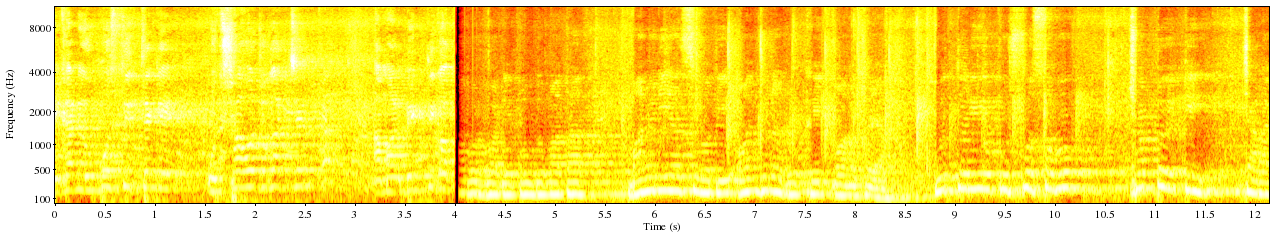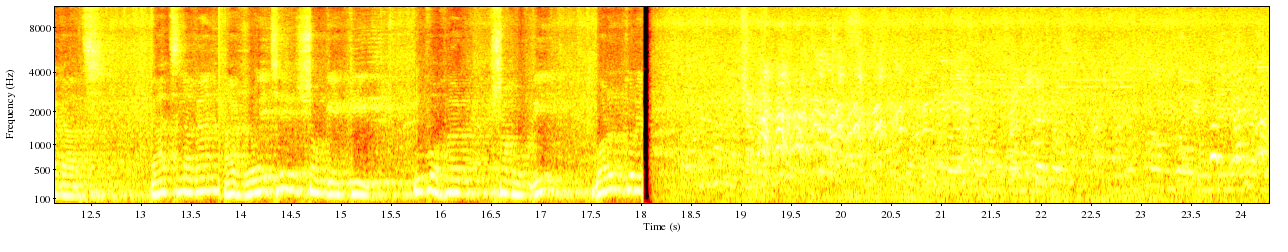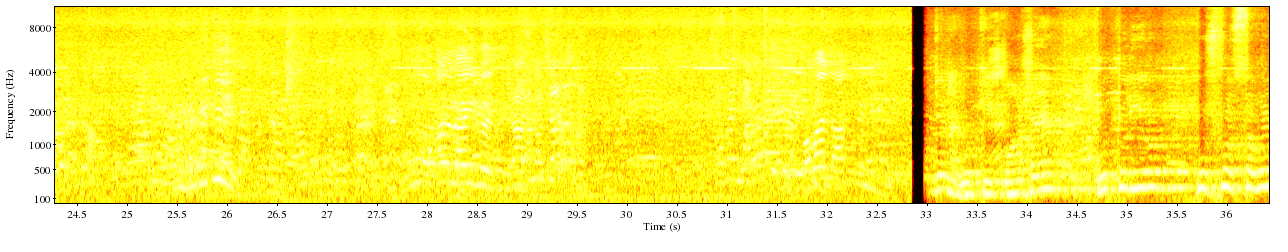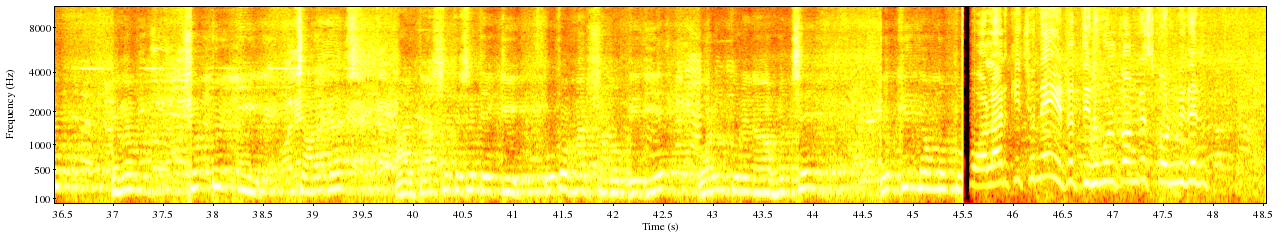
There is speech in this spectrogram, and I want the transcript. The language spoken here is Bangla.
এখানে উপস্থিত থেকে উৎসাহ যোগাচ্ছেন আমার ব্যক্তিগত পৌরমাতা মাননীয়া শ্রীমতী অঞ্জনা রক্ষিত মহাশয়া। উত্তরীয় পুষ্পস্তবক ছোট্ট একটি চারা গাছ। গাছ লাগান আর রয়েছে সঙ্গে একটি উপহার সামগ্রী। বরণ করে রক্ষিত মহাশয়া উত্তরীয় পুষ্পস্তবক এবং ছোট্ট একটি চারা গাছ আর তার সাথে সাথে একটি উপহার সামগ্রী দিয়ে বরণ করে নেওয়া হচ্ছে। দক্ষিণ দমদম বলার কিছু নেই এটা তৃণমূল কংগ্রেস কর্মীদের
